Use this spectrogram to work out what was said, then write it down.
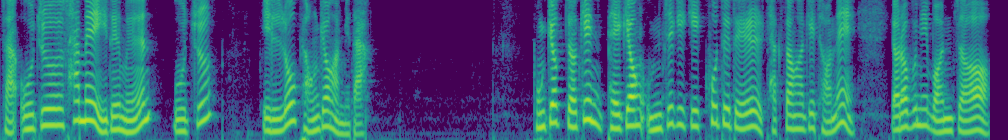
자, 우주 3의 이름은 우주 1로 변경합니다. 본격적인 배경 움직이기 코드를 작성하기 전에 여러분이 먼저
